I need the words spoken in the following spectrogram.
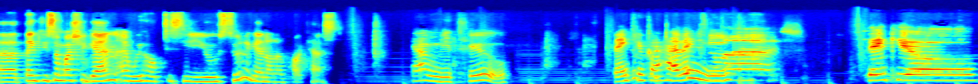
Uh, thank you so much again, and we hope to see you soon again on our podcast. Yeah, me too. Thank you for having me. Thank you.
